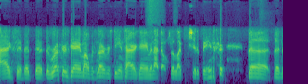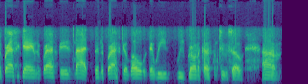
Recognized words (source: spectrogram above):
I said, that the, the Rutgers game, I was nervous the entire game, and I don't feel like we should have been. the the Nebraska game, Nebraska is not the Nebraska of old that we we've grown accustomed to. So, um,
